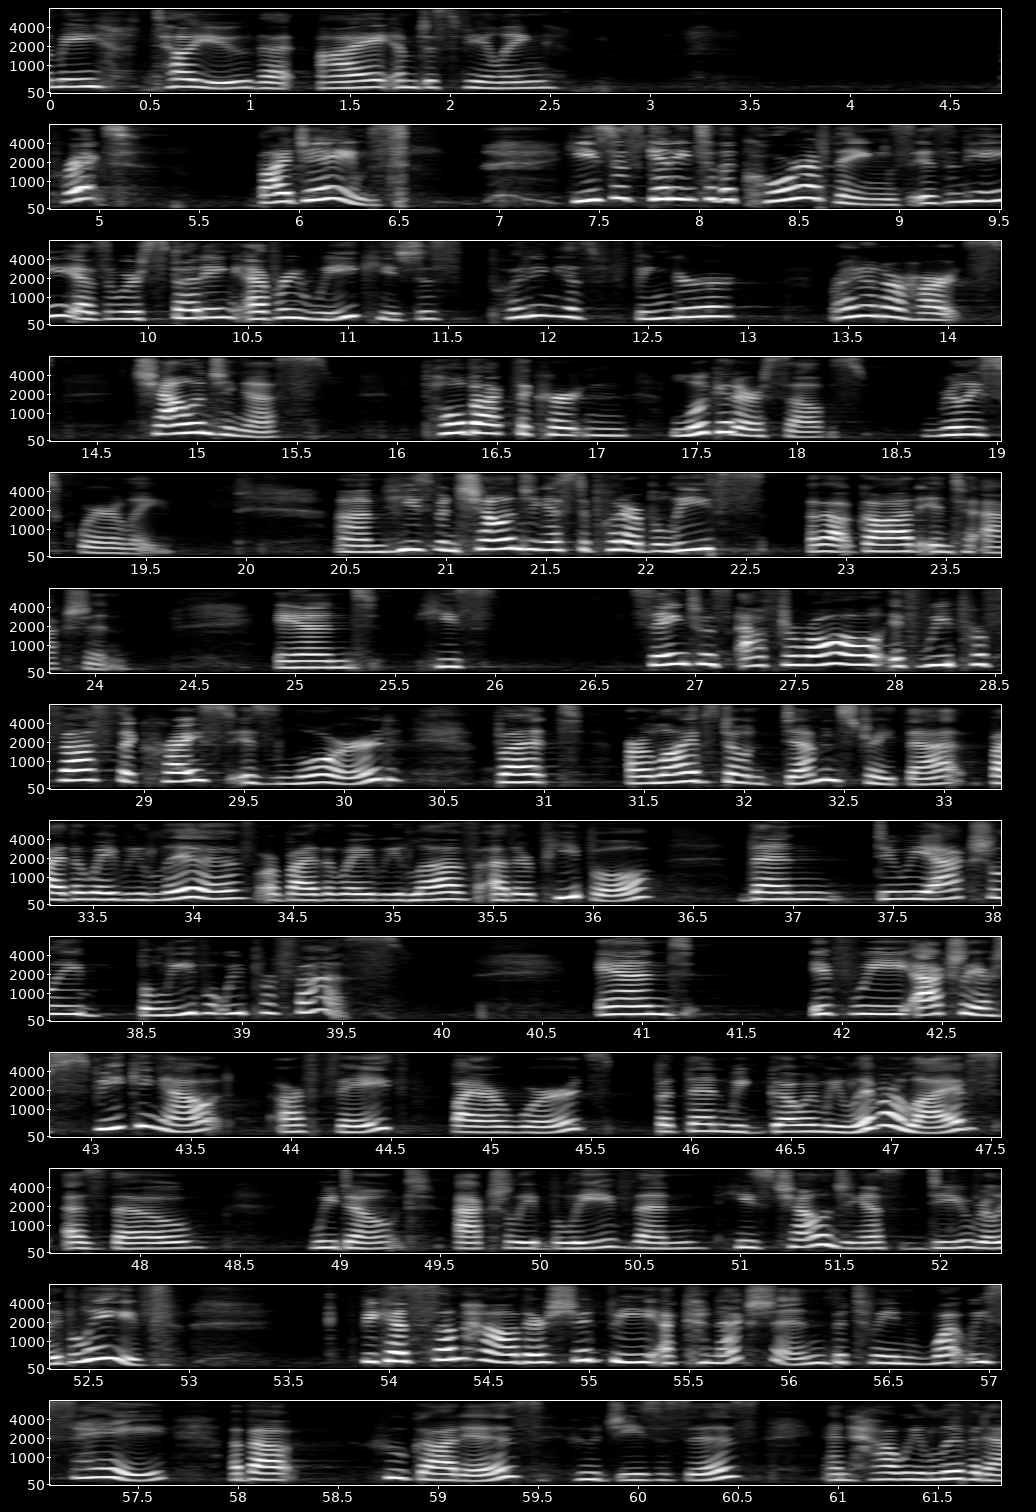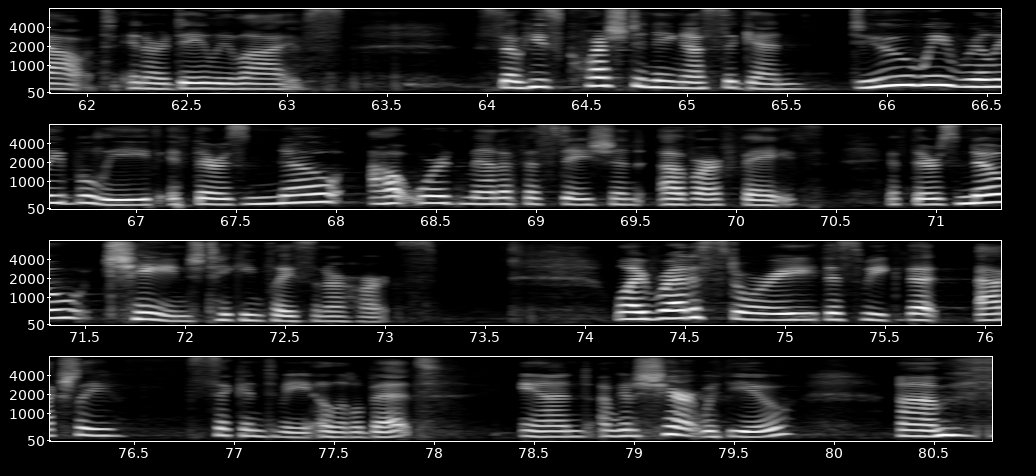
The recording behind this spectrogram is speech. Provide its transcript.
let me tell you that I am just feeling pricked by James. He's just getting to the core of things, isn't he? As we're studying every week, he's just putting his finger right on our hearts, challenging us. Pull back the curtain, look at ourselves really squarely. Um, he's been challenging us to put our beliefs about God into action. And he's saying to us, after all, if we profess that Christ is Lord, but our lives don't demonstrate that by the way we live or by the way we love other people, then do we actually believe what we profess? And if we actually are speaking out our faith by our words, but then we go and we live our lives as though we don't actually believe, then he's challenging us do you really believe? Because somehow there should be a connection between what we say about who God is, who Jesus is, and how we live it out in our daily lives. So he's questioning us again do we really believe if there is no outward manifestation of our faith, if there's no change taking place in our hearts? Well, I read a story this week that actually sickened me a little bit, and I'm going to share it with you. Um,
